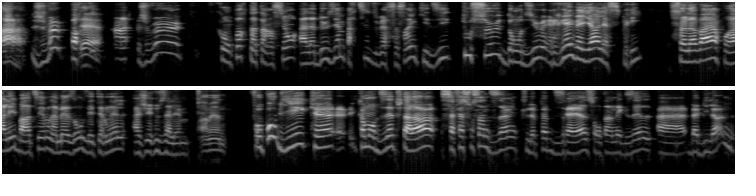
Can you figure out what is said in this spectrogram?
Ah! Je veux porter, je veux qu'on porte attention à la deuxième partie du verset 5 qui dit Tous ceux dont Dieu réveilla l'esprit se levèrent pour aller bâtir la maison de l'Éternel à Jérusalem. Amen. faut pas oublier que, euh, comme on disait tout à l'heure, ça fait 70 ans que le peuple d'Israël sont en exil à Babylone.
